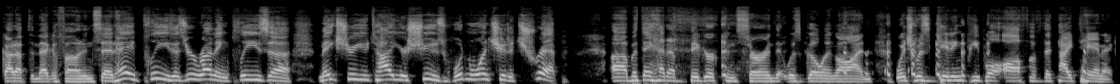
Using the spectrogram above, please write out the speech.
got up the megaphone and said hey please as you're running please uh, make sure you tie your shoes. Wouldn't want you to trip uh, but they had a bigger concern that was going on, which was getting people off of the Titanic.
